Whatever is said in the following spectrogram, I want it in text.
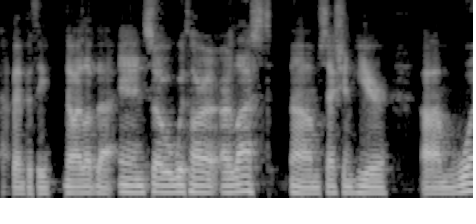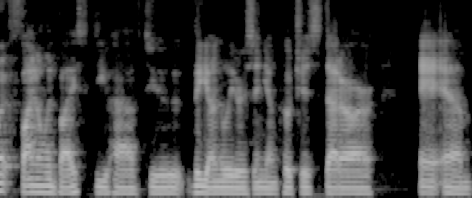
have empathy. No, I love that. And so, with our our last um, section here, um, what final advice do you have to the young leaders and young coaches that are um,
